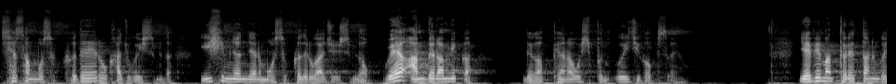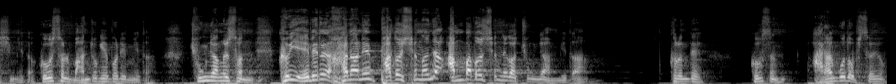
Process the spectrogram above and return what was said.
세상 모습 그대로 가지고 있습니다. 20년 전의 모습 그대로 가지고 있습니다. 왜 안 변합니까? 내가 변하고 싶은 의지가 없어요. 예배만 드렸다는 것입니다. 그것을 만족해버립니다. 중요한 것은 그 예배를 하나님 받으셨느냐, 안 받으셨느냐가 중요합니다. 그런데 그것은 아랑곳 없어요.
